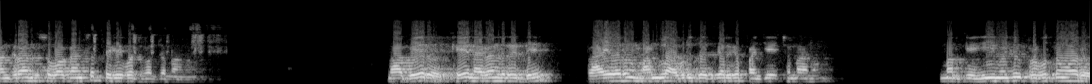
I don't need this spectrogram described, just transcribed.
సంక్రాంతి శుభాకాంక్షలు తెలియపరచుకుంటున్నాను. నా పేరు కె. నరేంద్ర రెడ్డి. రాయవరం మండల అభివృద్ధి అధికారిగా పనిచేస్తున్నాను. మనకి ఈ మధ్య ప్రభుత్వం వారు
